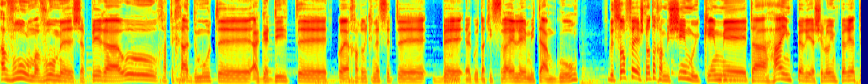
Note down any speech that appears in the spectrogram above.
אברום, אברום שפירא, הוא חתיכת דמות אה, אגדית, אה, הוא היה חבר כנסת אה, באגודת ישראל מטעם גור. בסוף שנות ה-50 הוא הקים את האימפריה שלו, אימפריית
